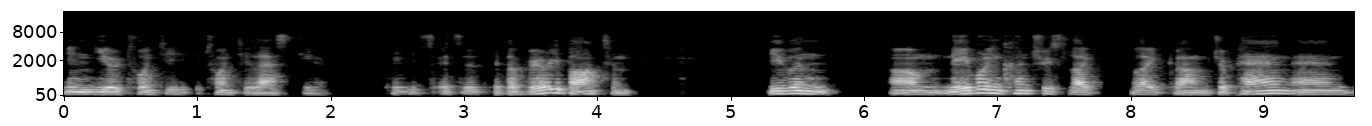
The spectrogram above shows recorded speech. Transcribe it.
in year 2020 last year. Okay, it's, it's, a, it's a very bottom. Even um, neighboring countries like, like um, Japan and,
